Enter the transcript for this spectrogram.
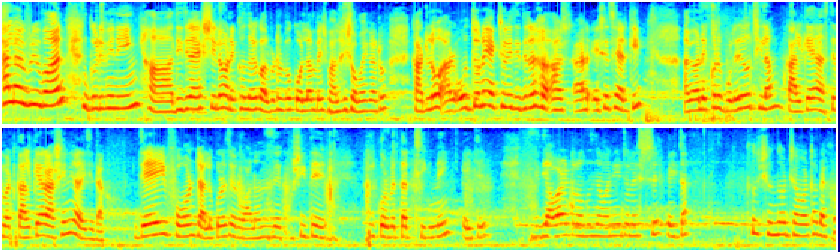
Hello everyone good evening দিদিরা এসেছিল, অনেকক্ষণ ধরে গল্প টল্প করলাম, বেশ ভালোই সময় কাটো, কাটলো। আর ওর জন্যই অ্যাকচুয়ালি দিদিরা এসেছে আর কি। আমি অনেক করে বলেও ছিলাম, কালকে আসতে বাট কালকে আর আসেনি। আর এই যে দেখো, যেই ফোন চালু করেছে, ওর আনন্দে, খুশিতে, কী করবে তার ঠিক নেই। এই যে, দিদি আবার একটা নতুন জামা নিয়ে চলে এসছে, এইটা। খুব সুন্দর জামাটা, দেখো।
